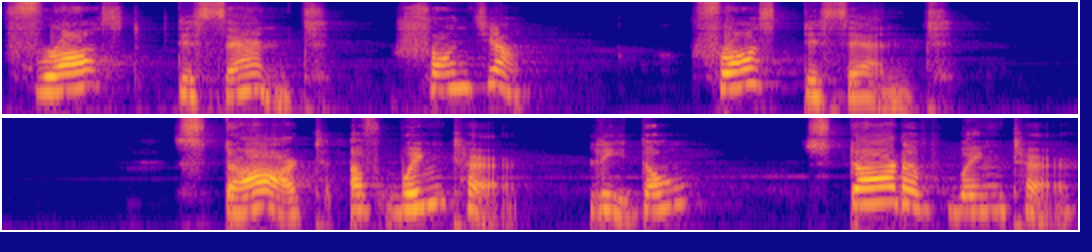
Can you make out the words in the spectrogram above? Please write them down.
Frost descent，霜降，frost descent。Start of winter。立冬，start of winter.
